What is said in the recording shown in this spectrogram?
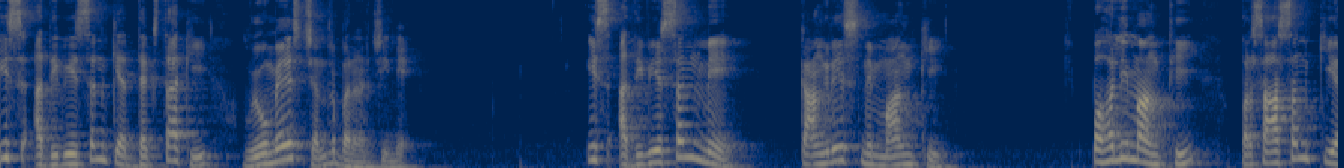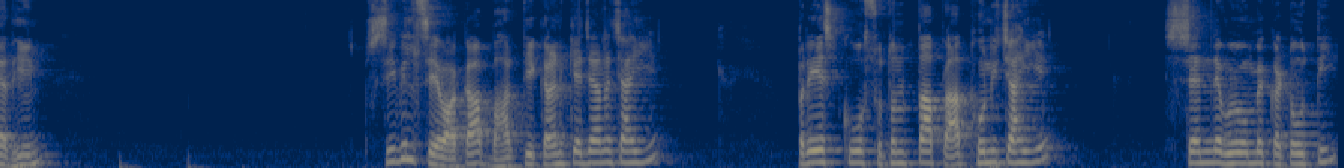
इस अधिवेशन की अध्यक्षता की व्योमेश चंद्र बनर्जी ने। इस अधिवेशन में कांग्रेस ने मांग की। पहली मांग थी प्रशासन के अधीन सिविल सेवा का भारतीयकरण किया जाना चाहिए। प्रेस को स्वतंत्रता प्राप्त होनी चाहिए। सैन्य व्ययों में कटौती।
